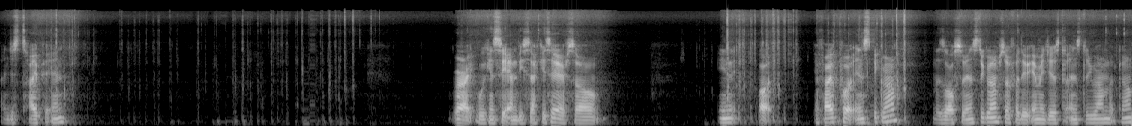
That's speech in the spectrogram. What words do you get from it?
and just type it in, right, we can see mdsec is here. So in uh, if I put Instagram, there's also Instagram. So if I do images.instagram.com,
